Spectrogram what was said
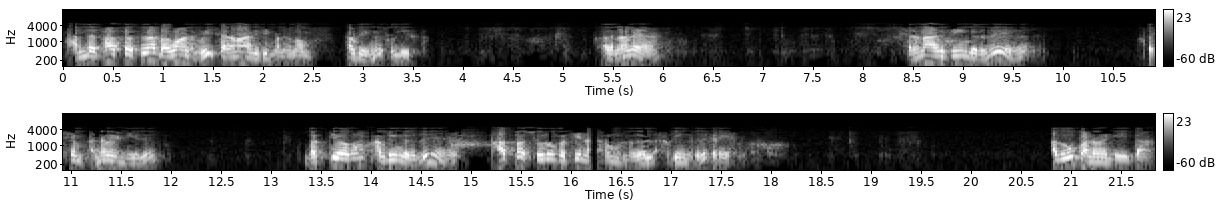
அந்த சாஸ்திரத்துல பகவானுக்கு போய் சரணாகிதி பண்ணணும் அப்படின்னு சொல்லியிருக்கு. அதனால சரணாகதிங்கிறது அவசியம் பண்ண வேண்டியது. பக்தி யோகம் அப்படிங்கிறது ஆத்மஸ்வரூபத்தை நாசம் பண்ணுதல் அப்படிங்கிறது கிடையாது. அதுவும் பண்ண வேண்டியதுதான்.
